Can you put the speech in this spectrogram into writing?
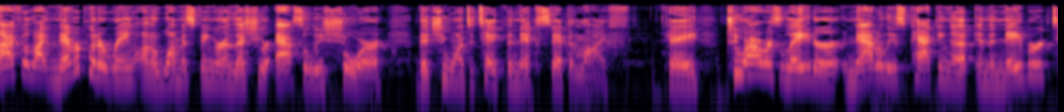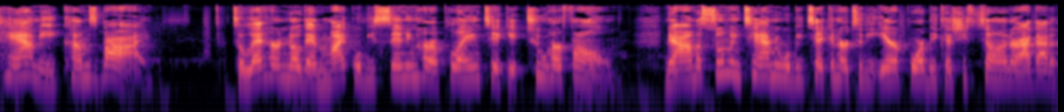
I feel like never put a ring on a woman's finger unless you're absolutely sure that you want to take the next step in life. Okay. Two hours later, Natalie's packing up, and the neighbor Tammy comes by to let her know that Mike will be sending her a plane ticket to her phone. Now, I'm assuming Tammy will be taking her to the airport because she's telling her, I got a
